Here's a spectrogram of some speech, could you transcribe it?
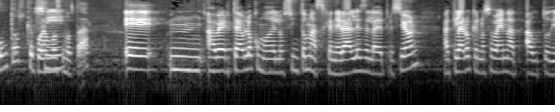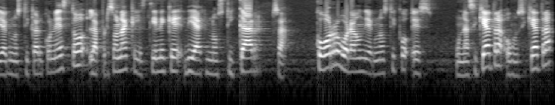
puntos que podemos Sí. notar? Eh, mm, a ver, te hablo como de los síntomas generales de la depresión. Aclaro que no se vayan a autodiagnosticar con esto. La persona que les tiene que diagnosticar, o sea, corroborar un diagnóstico es una psiquiatra o un psiquiatra.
